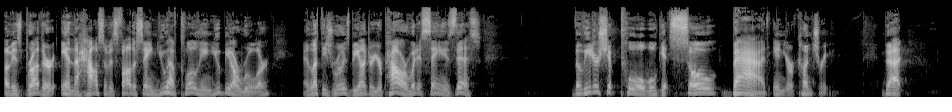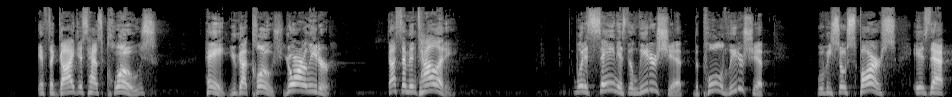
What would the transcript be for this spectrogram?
of his brother in the house of his father, saying, You have clothing, you be our ruler, and let these ruins be under your power. What it's saying is this the leadership pool will get so bad in your country that if the guy just has clothes, hey, you got clothes, you're our leader. That's the mentality. What it's saying is the leadership, the pool of leadership, will be so sparse is that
